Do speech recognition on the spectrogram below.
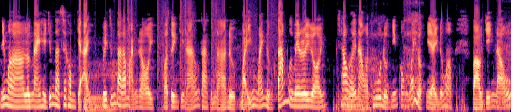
Nhưng mà lần này thì chúng ta sẽ không chạy, vì chúng ta đã mạnh rồi. Và tiền chi nã chúng ta cũng đã được bảy mấy gần 80 berry rồi. Sao thể nào mà thua được những con quái vật như vậy, đúng không? Vào chiến đấu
